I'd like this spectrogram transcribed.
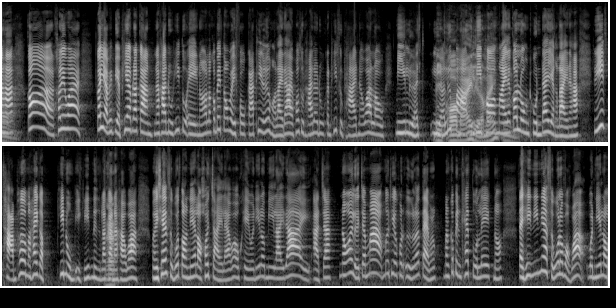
นะคะ ก็เขาเรียกว่า ก็อย่าไปเปรียบเทียบแล้วกันนะคะ ดูที่ตัวเองเนาะแล้วก็ไม่ต้องไปโฟกัสที่เรื่องของรายได้ เพราะสุดท้ายเราดูกันที่สุดท้ายนะว่าเรามีเหลือเหลือหรือเปล่ามีพอไหมมีพอไหมเหลือไหมแล้วก็ลงทุนได้อย่างไรนะคะทีนี้ถามเพิ่มมาให้กับ พี่หนุ่มอีกนิดนึงแล้วกันนะคะว่าอย่างเช่นสมมติว่าตอนนี้เราเข้าใจแล้วว่าโอเค วันนี้เรามีรายได้ อาจจะน้อยหรือจะมากเมื่อเทียบคนอื่นก็แล้วแต่มันมันก็เป็นแค่ตัวเลขเนาะแต่ทีนี้เนี่ยสมมติเราบอกว่าวันนี้เรา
